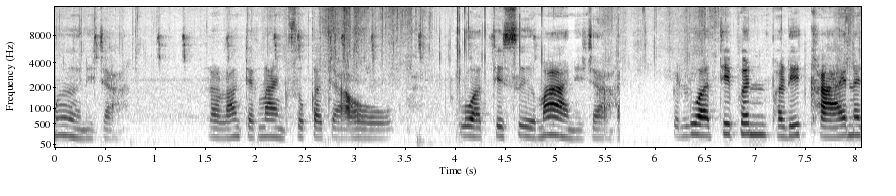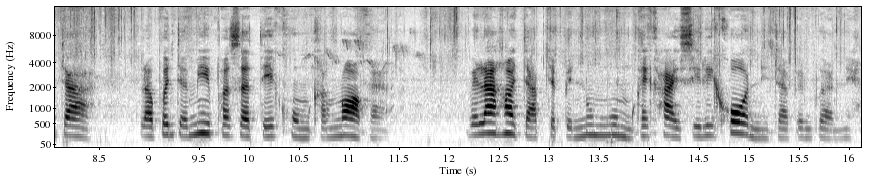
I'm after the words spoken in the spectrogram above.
มือนี่จ้ะแล้วหลังจากนั้นสุกก็จะเอาลวดที่ซื้อมานี่จ้ะเป็นลวดที่เพิ่นผลิตขายนะจ้ะแล้วเพิ่นจะมีพลาสติกหุ้มข้างนอกอะเวลาเฮาจับจะเป็นนุ่มๆคล้ายๆซิลิโคนนี่จ้ะเป็นเพื่อนๆเนี่ย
